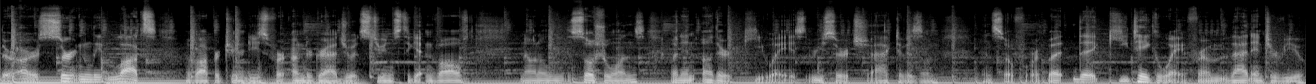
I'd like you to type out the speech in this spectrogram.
There are certainly lots of opportunities for undergraduate students to get involved, not only the social ones, but in other key ways research, activism, and so forth. But the key takeaway from that interview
